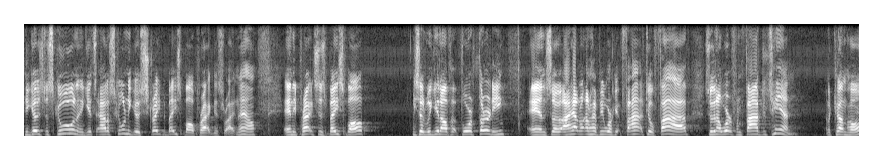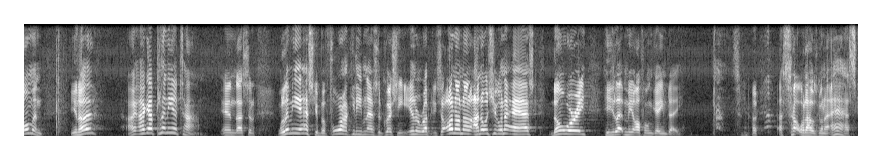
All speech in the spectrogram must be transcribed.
he goes to school and he gets out of school and he goes straight to baseball practice right now. And he practices baseball. He said, we get off at 4.30. And so I, have, I don't have to work at 5 till 5. So then I work from 5 to 10. And I come home and, you know, I, I got plenty of time. And I said, well, let me ask you, before I could even ask the question, he interrupted. He said, Oh, no, no, I know what you're going to ask. Don't worry. He let me off on game day. That's not what I was going to ask.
